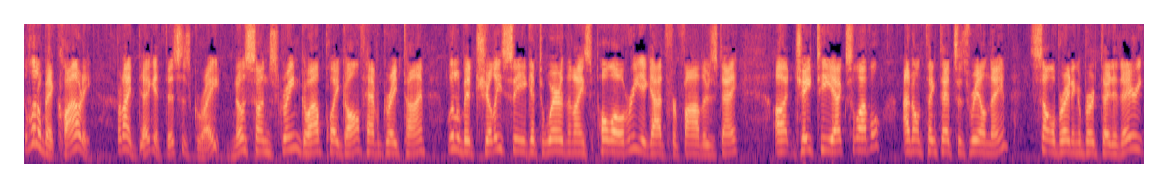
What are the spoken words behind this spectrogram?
A little bit cloudy, but I dig it. This is great. No sunscreen. Go out, play golf, have a great time. A little bit chilly, so you get to wear the nice pullover you got for Father's Day. Uh, JTX level, I don't think that's his real name. Celebrating a birthday today,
